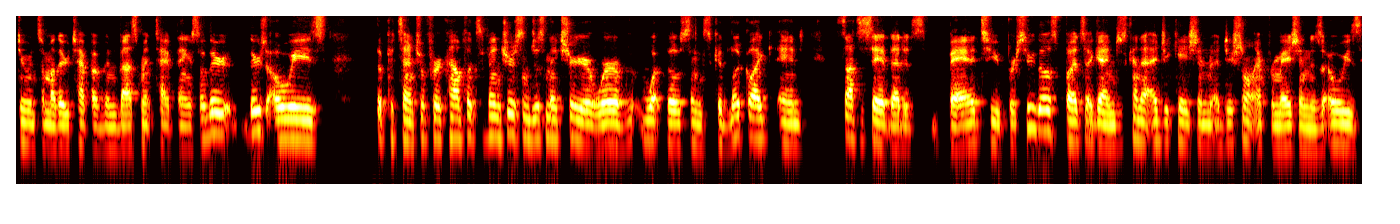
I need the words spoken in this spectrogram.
doing some other type of investment type thing. So there there's always the potential for conflicts of interest and just make sure you're aware of what those things could look like. And it's not to say that it's bad to pursue those but again just kind of education additional information is always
